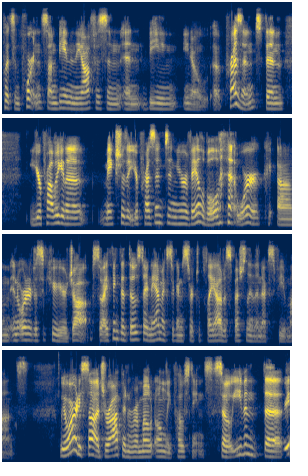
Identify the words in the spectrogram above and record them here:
puts importance on being in the office and, and being, you know, uh, present, then you're probably going to make sure that you're present and you're available at work um, in order to secure your job. So I think that those dynamics are going to start to play out, especially in the next few months. We already saw a drop in remote only postings. So even the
